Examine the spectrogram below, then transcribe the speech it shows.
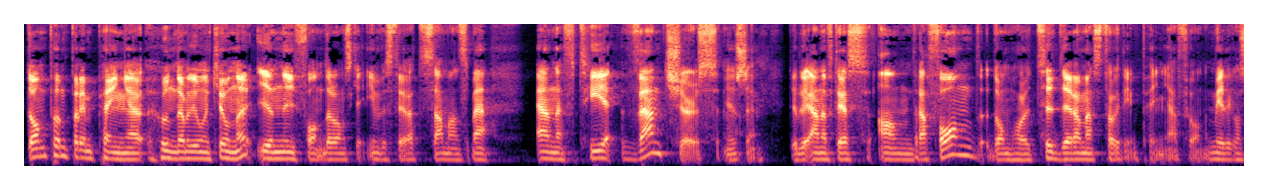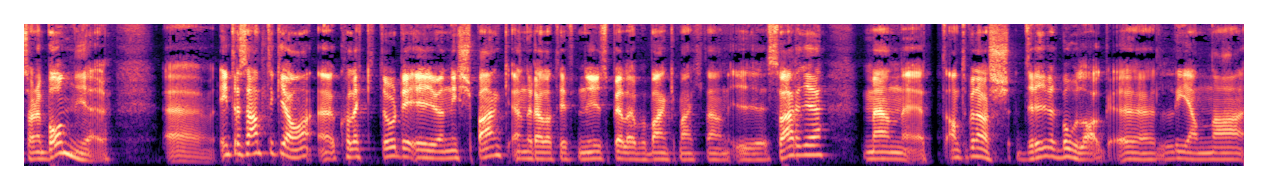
De pumpar in pengar, 100 miljoner kronor, i en ny fond där de ska investera tillsammans med NFT Ventures. Just det. Det blir NFTs andra fond. De har tidigare mest tagit in pengar från mediekoncernen Bonnier. Eh, intressant tycker jag. Eh, Collector, det är ju en nischbank, en relativt ny spelare på bankmarknaden i Sverige. Men ett entreprenörsdrivet bolag. Eh, Lena,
